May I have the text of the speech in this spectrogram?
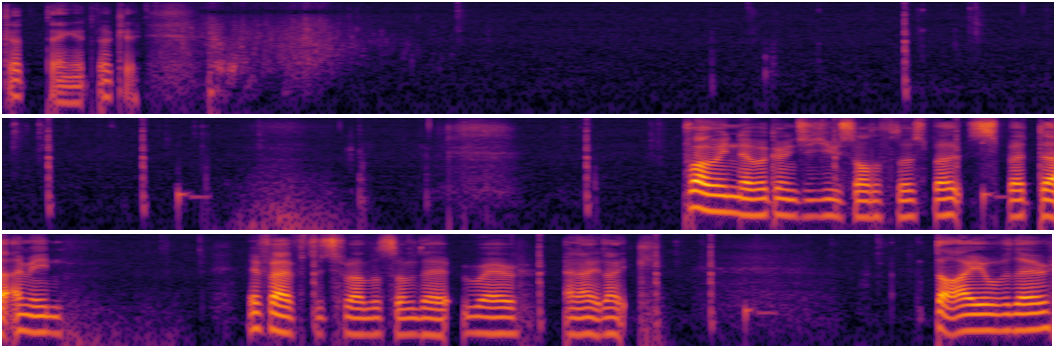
God dang it, okay. Probably never going to use all of those boats, but uh, I mean, if I have to travel somewhere and I like die over there.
